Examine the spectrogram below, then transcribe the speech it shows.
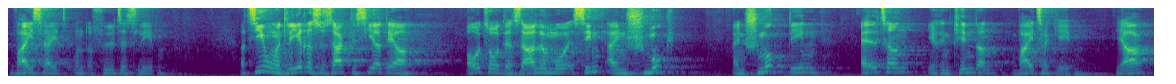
Weisheit und erfülltes Leben. Erziehung und Lehre, so sagt es hier der Autor der Salomo, sind ein Schmuck, ein Schmuck, den Eltern ihren Kindern weitergeben. Ja,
